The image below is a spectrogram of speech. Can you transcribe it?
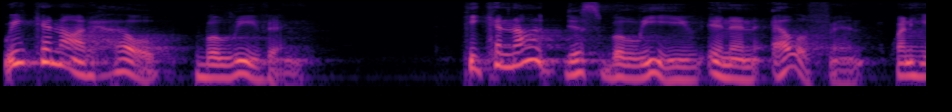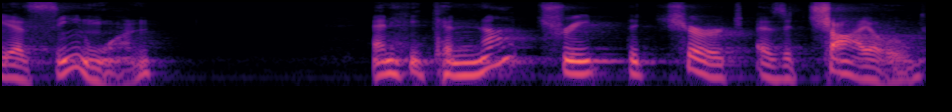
We cannot help believing. He cannot disbelieve in an elephant when he has seen one and he cannot treat the church as a child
